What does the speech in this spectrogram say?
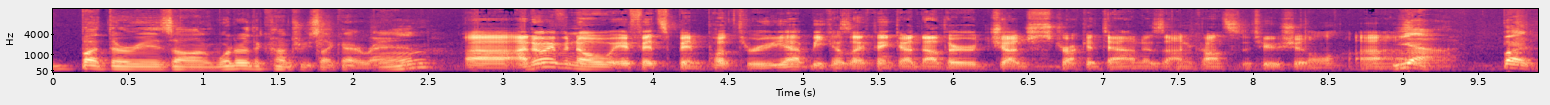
but there is on what are the countries like Iran? uh, I don't even know if it's been put through yet because I think another judge struck it down as unconstitutional. Uh, Yeah, but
